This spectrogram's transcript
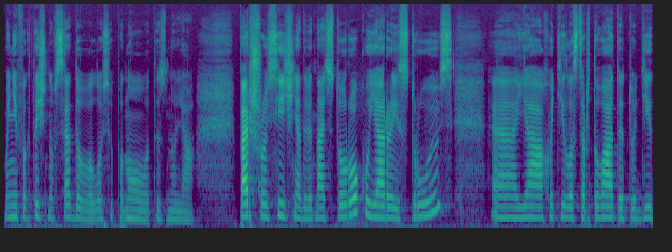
Мені фактично все довелось опановувати з нуля. 1 січня 2019 року я реєструюсь. Е, Я хотіла стартувати тоді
